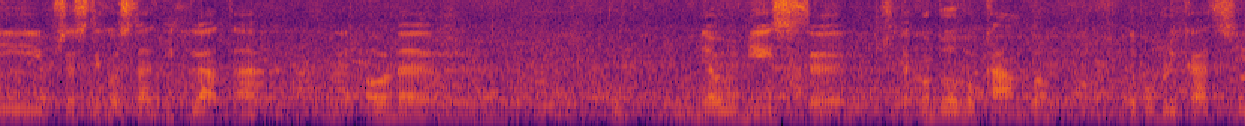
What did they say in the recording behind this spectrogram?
i przez tych ostatnich latach one yy, miały miejsce, czy taką było wokandą do publikacji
